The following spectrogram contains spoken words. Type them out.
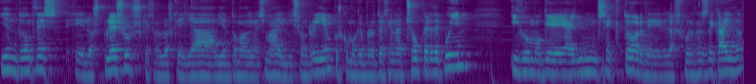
y entonces eh, los Pleasures, que son los que ya habían tomado la Smile y sonríen, pues como que protegen a Chopper de Queen y como que hay un sector de, de las fuerzas de Kaido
